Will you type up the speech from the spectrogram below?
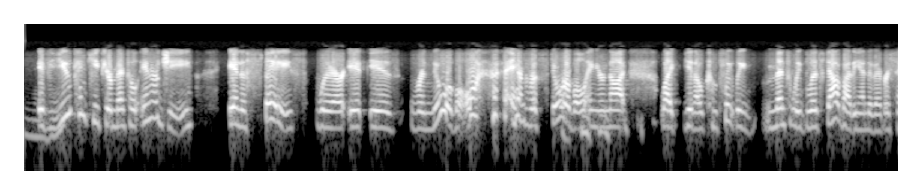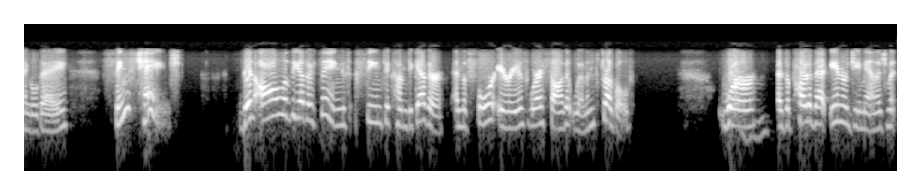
Mm-hmm. If you can keep your mental energy in a space where it is renewable and restorable and you're not like, you know, completely mentally blitzed out by the end of every single day, things change. Then all of the other things seem to come together. And the four areas where I saw that women struggled were, mm-hmm. as a part of that energy management,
